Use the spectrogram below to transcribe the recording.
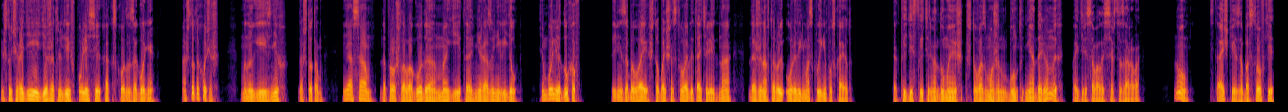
и что чародеи держат людей в полисе, как скот в загоне. А что ты хочешь? Многие из них, да что там, я сам до прошлого года магии-то ни разу не видел, тем более духов. Ты не забывай, что большинство обитателей дна даже на второй уровень Москвы не пускают. Так ты действительно думаешь, что возможен бунт неодаренных? поинтересовалась Сердцезарова. Ну, стачки, забастовки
